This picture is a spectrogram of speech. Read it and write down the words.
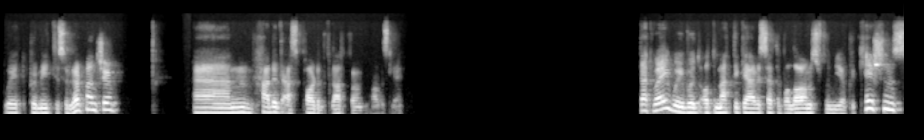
with Prometheus Alert Manager and had it as part of the platform, obviously. That way, we would automatically have a set of alarms for new applications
